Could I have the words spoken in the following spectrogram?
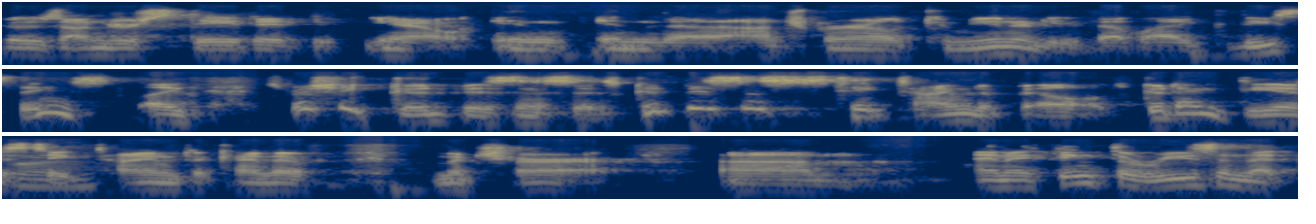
goes understated, you know, in in the entrepreneurial community that like these things, like especially good businesses, good businesses take time to build. Good ideas take time to kind of mature. Um, and I think the reason that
